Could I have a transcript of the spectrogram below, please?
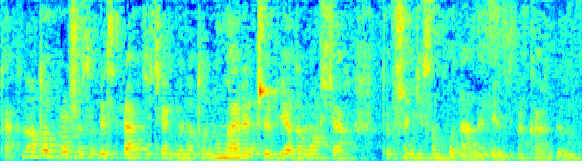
Tak, no to proszę sobie sprawdzić jakby no to numery, czy w wiadomościach to wszędzie są podane, więc na każdym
